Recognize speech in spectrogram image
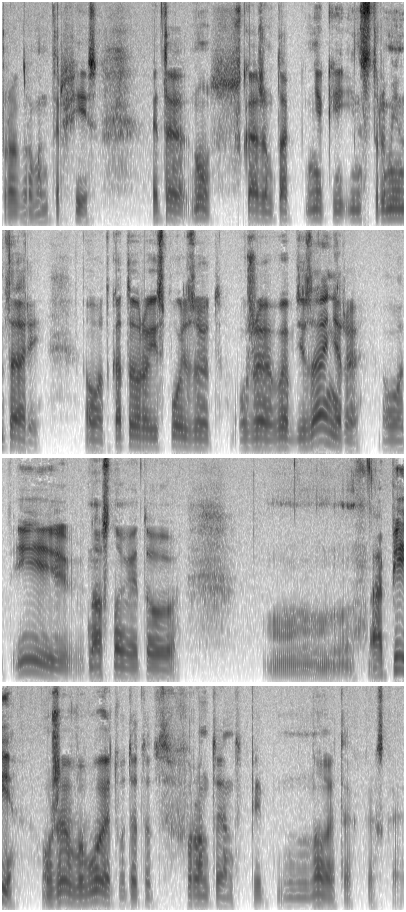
Program Interface, это, ну, скажем так, некий инструментарий, вот, который используют уже веб-дизайнеры, вот, и на основе этого API уже выводят вот этот фронтенд, ну, это, как сказать,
